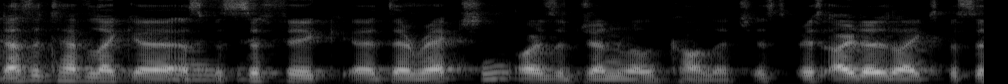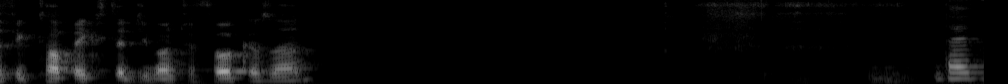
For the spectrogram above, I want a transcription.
does it have like a, a specific uh, direction or is it general college? Is, is are there like specific topics that you want to focus on? That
